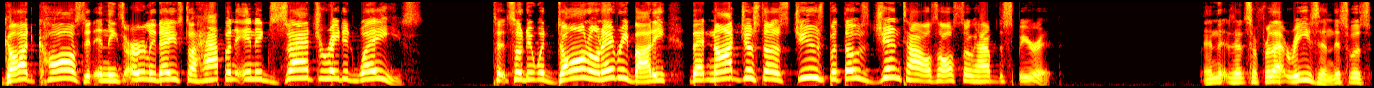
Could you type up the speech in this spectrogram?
God caused it in these early days to happen in exaggerated ways. To, so that it would dawn on everybody that not just us Jews, but those Gentiles also have the Spirit. And, and so for that reason, this was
